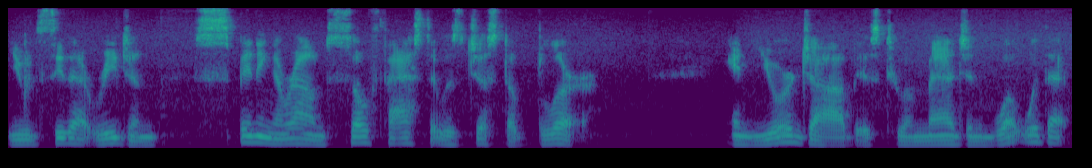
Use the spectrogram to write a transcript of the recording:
you would see that region spinning around so fast it was just a blur. And your job is to imagine what would that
